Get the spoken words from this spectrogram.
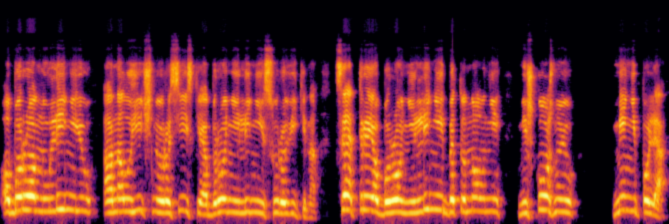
оборонну лінію, аналогічну російській оборонній лінії Суровікіна. Це три оборонні лінії бетоновані між кожною міні-поля.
